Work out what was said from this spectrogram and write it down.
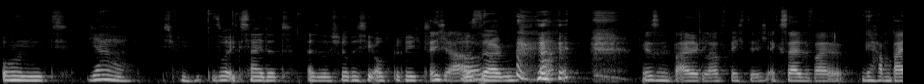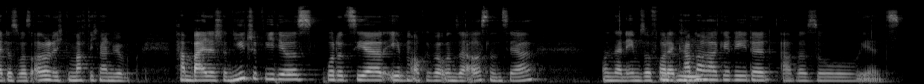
Und ja, ich bin so excited. Also ich bin richtig aufgeregt. Ich auch. Muss sagen. wir sind beide, glaube ich, richtig excited, weil wir haben beide sowas auch noch nicht gemacht. Ich meine, wir haben beide schon YouTube-Videos produziert, eben auch über unser Auslandsjahr und dann eben so vor mhm. der Kamera geredet, aber so jetzt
